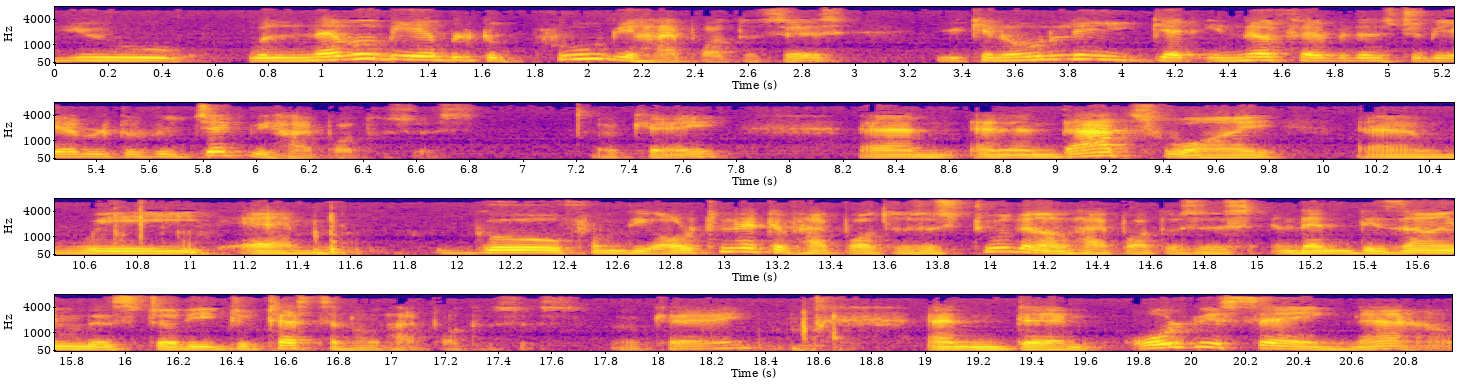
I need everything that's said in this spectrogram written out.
you will never be able to prove the hypothesis. You can only get enough evidence to be able to reject the hypothesis. Okay? And, and, and that's why um, we um, go from the alternative hypothesis to the null hypothesis and then design the study to test the null hypothesis. Okay, and um, all we're saying now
